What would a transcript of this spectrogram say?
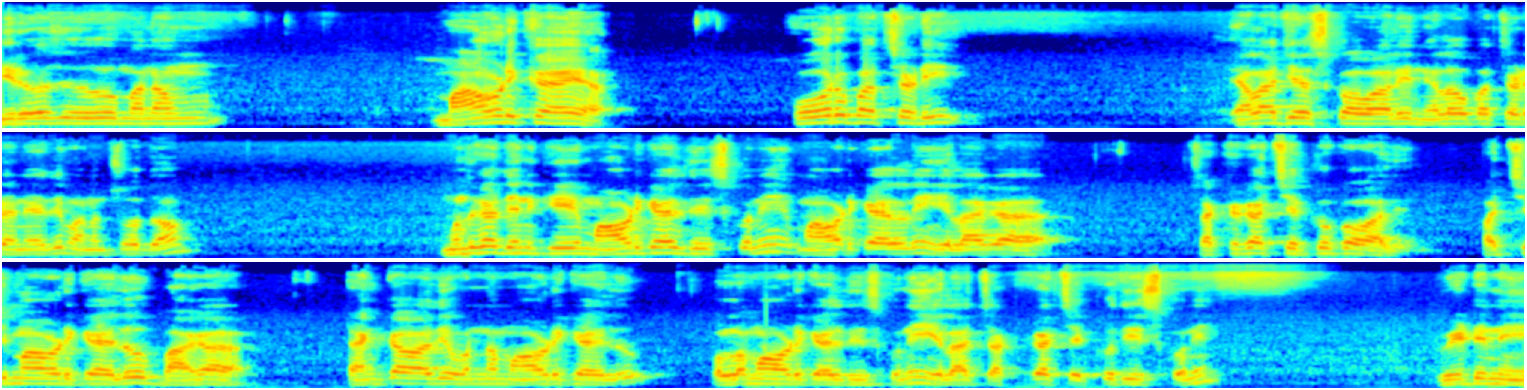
ఈరోజు మనం మామిడికాయ కూర పచ్చడి ఎలా చేసుకోవాలి నిలవ పచ్చడి అనేది మనం చూద్దాం. ముందుగా దీనికి మామిడికాయలు తీసుకొని మామిడికాయలని ఇలాగా చక్కగా చెక్కుకోవాలి. పచ్చి మామిడికాయలు బాగా టెంక అది ఉన్న మామిడికాయలు పుల్ల మామిడికాయలు తీసుకొని ఇలా చక్కగా చెక్కు తీసుకొని వీటిని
